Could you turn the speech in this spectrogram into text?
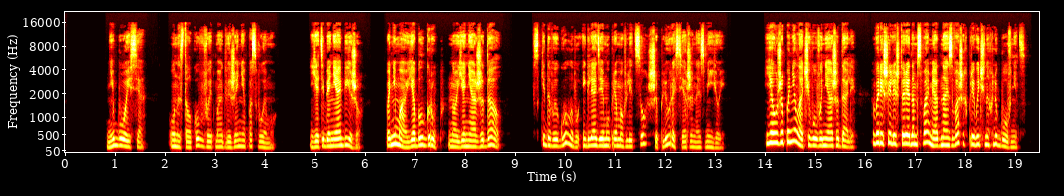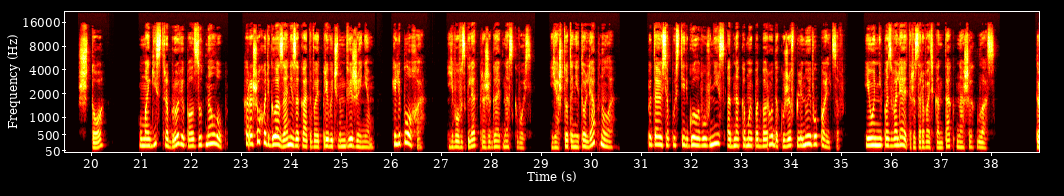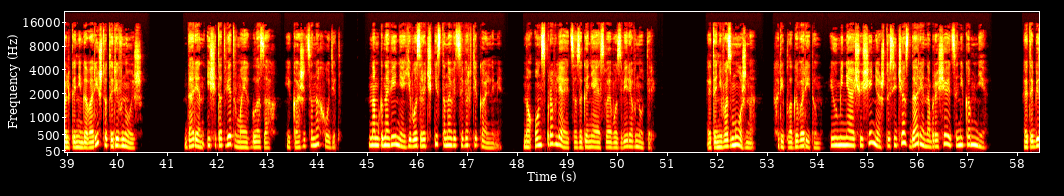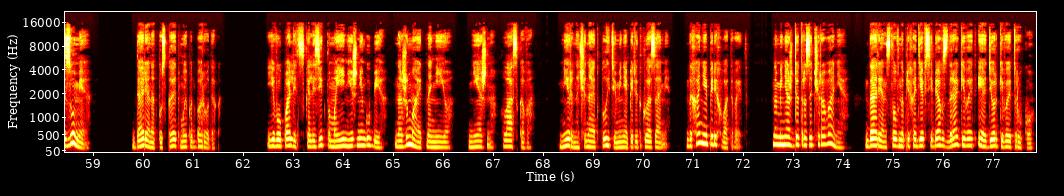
«Не бойся». Он истолковывает мое движение по-своему. «Я тебя не обижу. Понимаю, я был груб, но я не ожидал». Скидываю голову и, глядя ему прямо в лицо, шиплю рассерженной змеей. «Я уже поняла, чего вы не ожидали. Вы решили, что рядом с вами одна из ваших привычных любовниц». «Что?» У магистра брови ползут на лоб. Хорошо, хоть глаза не закатывает привычным движением. Или плохо? Его взгляд прожигает насквозь. Я что-то не то ляпнула? Пытаюсь опустить голову вниз, однако мой подбородок уже в плену его пальцев, и он не позволяет разорвать контакт наших глаз. «Только не говори, что ты ревнуешь». Дарьян ищет ответ в моих глазах и, кажется, находит. На мгновение его зрачки становятся вертикальными, но он справляется, загоняя своего зверя внутрь. «Это невозможно», — хрипло говорит он, и у меня ощущение, что сейчас Дарьян обращается не ко мне. «Это безумие. Дарьян отпускает мой подбородок. Его палец скользит по моей нижней губе, нажимает на нее. Нежно, ласково. Мир начинает плыть у меня перед глазами. Дыхание перехватывает. Но меня ждет разочарование. Дариан, словно приходя в себя, вздрагивает и одергивает руку.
